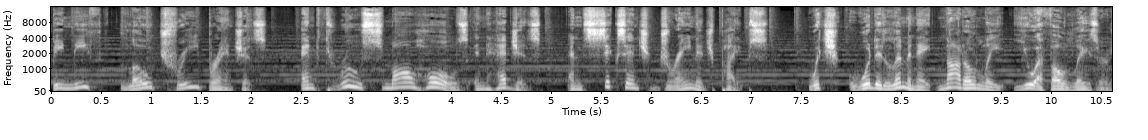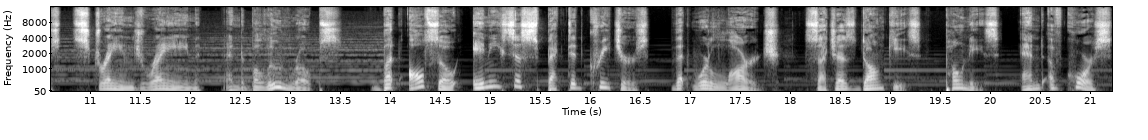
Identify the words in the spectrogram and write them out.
beneath low tree branches, and through small holes in hedges and 6 inch drainage pipes, which would eliminate not only UFO lasers, strange rain, and balloon ropes, but also any suspected creatures that were large, such as donkeys, ponies, and of course,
